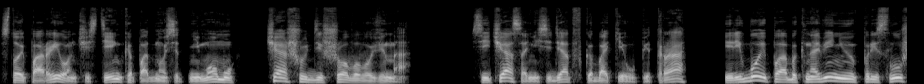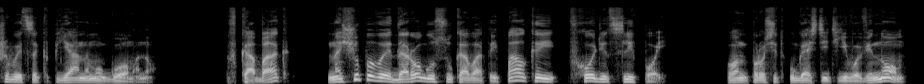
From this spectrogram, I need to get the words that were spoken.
С той поры он частенько подносит немому чашу дешевого вина. Сейчас они сидят в кабаке у Петра, и Рябой по обыкновению прислушивается к пьяному гомону. В кабак Нащупывая дорогу суковатой палкой, входит слепой. Он просит угостить его вином,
